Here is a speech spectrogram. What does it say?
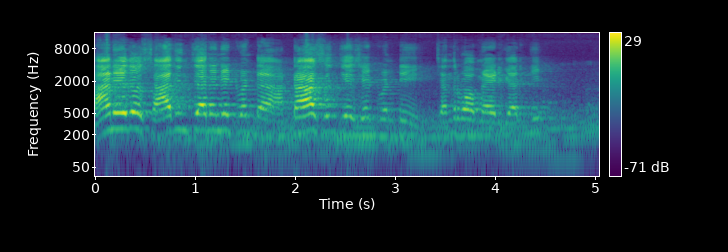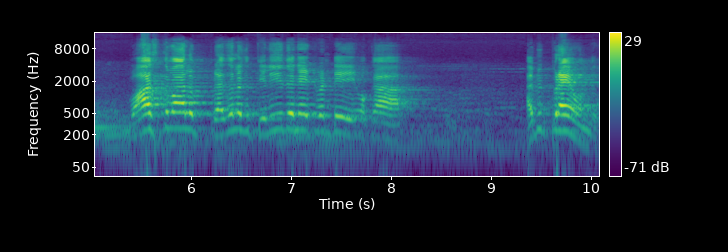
తానేదో సాధించాననేటువంటి అట్టహాసం చేసేటువంటి చంద్రబాబు నాయుడు గారికి వాస్తవాలు ప్రజలకు తెలియదనేటువంటి ఒక అభిప్రాయం ఉంది.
